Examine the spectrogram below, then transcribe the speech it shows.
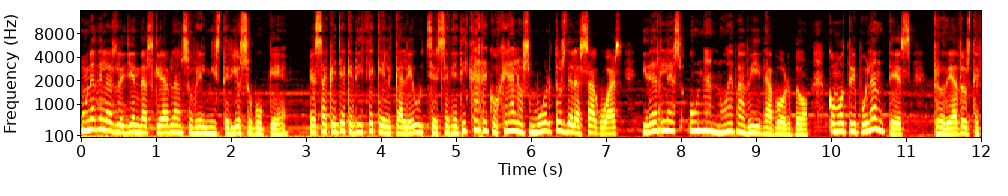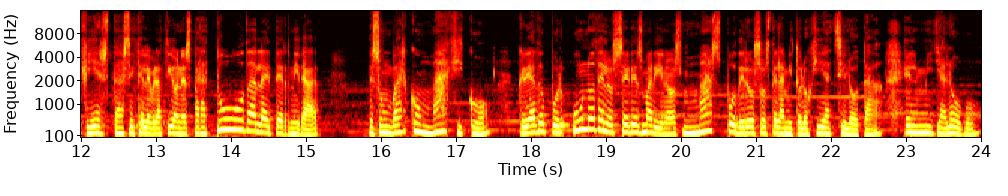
Una de las leyendas que hablan sobre el misterioso buque es aquella que dice que el caleuche se dedica a recoger a los muertos de las aguas y darles una nueva vida a bordo, como tripulantes, rodeados de fiestas y celebraciones para toda la eternidad. Es un barco mágico, creado por uno de los seres marinos más poderosos de la mitología chilota, el Millalobo,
